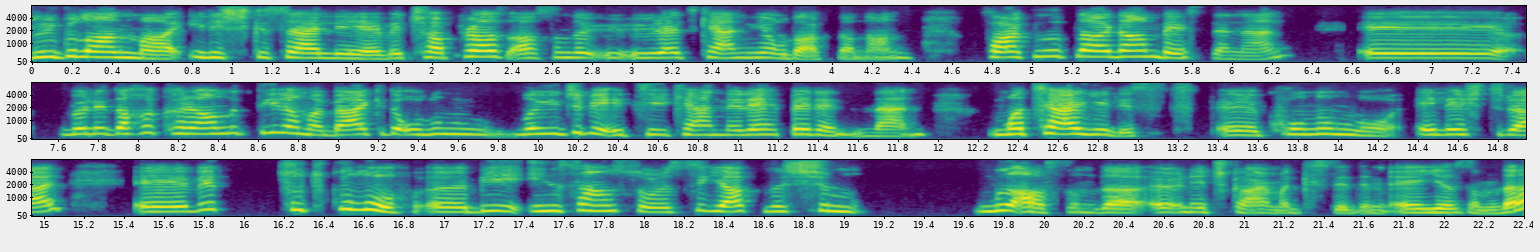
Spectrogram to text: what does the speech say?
duygulanma, ilişkiselliğe ve çapraz aslında üretkenliğe odaklanan, farklılıklardan beslenen, e, böyle daha karanlık değil ama belki de olumlayıcı bir etiği kendine rehber edinen, materyalist, e, konumlu, eleştirel e, ve tutkulu e, bir insan sonrası yaklaşım mı aslında öne çıkarmak istedim e, yazımda.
